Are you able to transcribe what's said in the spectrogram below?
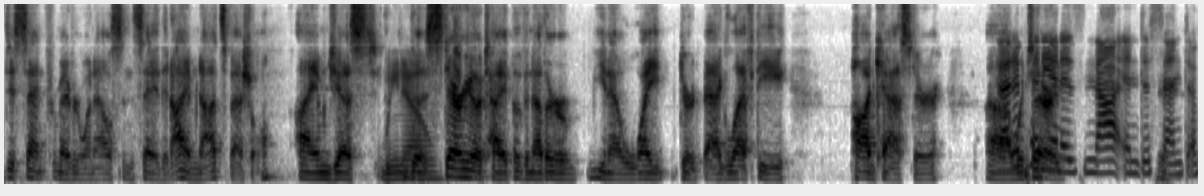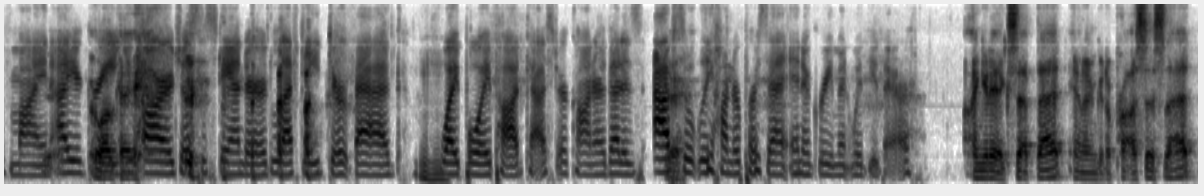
dissent from everyone else and say that I am not special. I am just We know. the stereotype of another, you know, white dirtbag lefty podcaster. Uh, that which opinion are- is not in dissent of mine. I agree. Okay. You are just the standard lefty dirtbag Mhm. white boy podcaster, Connor. That is absolutely 100% in agreement with you there. I'm going to accept that and I'm going to process that.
